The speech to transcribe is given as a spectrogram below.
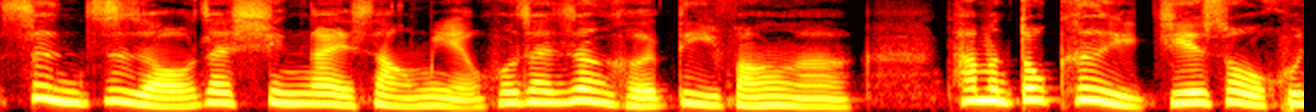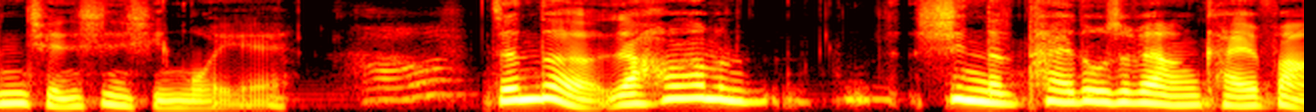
甚至哦，在性爱上面或在任何地方啊，他们都可以接受婚前性行为，哎，真的。然后他们性的态度是非常开放，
